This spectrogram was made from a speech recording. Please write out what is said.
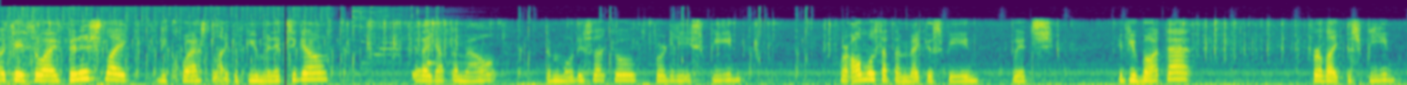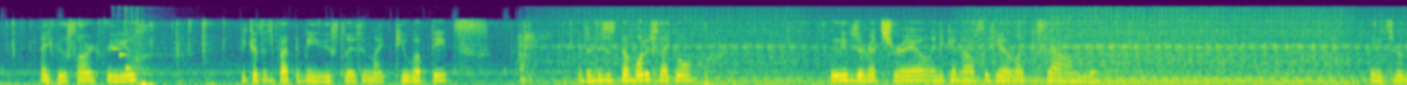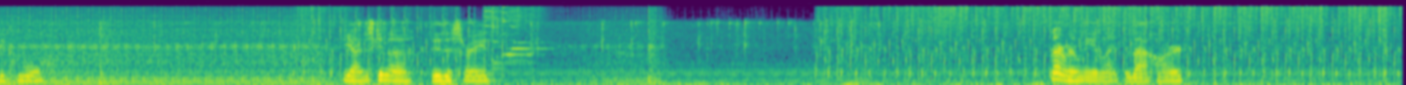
Okay, so I finished like the quest like a few minutes ago, and I got the mount, the motorcycle for the speed. We're almost at the mega speed, which, if you bought that for like the speed, I feel sorry for you because it's about to be useless in like two updates. And then this is the motorcycle. It leaves a red trail, and you can also hear like the sound, and it's really cool. Yeah, I'm just gonna do this raid. Not really like that hard.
